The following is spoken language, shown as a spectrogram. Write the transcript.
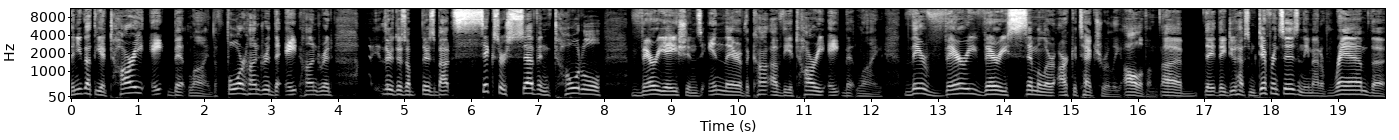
Then you've got the Atari 8-bit line, the 400, the 800 there, there's a there's about six or seven total variations in there of the of the Atari 8-bit line. They're very very similar architecturally, all of them. Uh, they they do have some differences in the amount of RAM, the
